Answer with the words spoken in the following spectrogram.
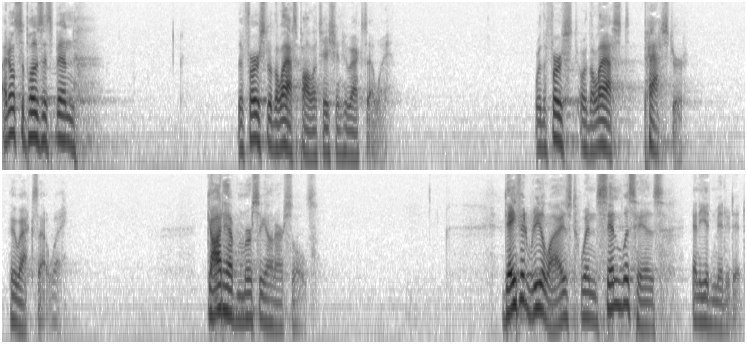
I don't suppose it's been the first or the last politician who acts that way, or the first or the last pastor who acts that way. God have mercy on our souls. David realized when sin was his, and he admitted it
